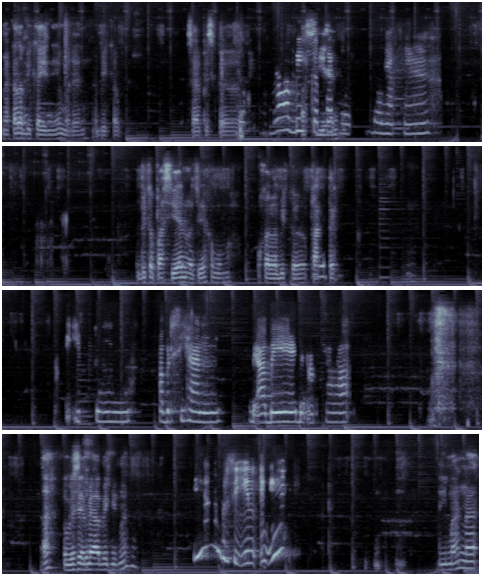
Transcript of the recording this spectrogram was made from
Mereka lebih ke ini ya, badan lebih ke servis ke lebih ke Pasien. teknik banyaknya lebih ke pasien aja ya kamu mah. Bukan lebih ke praktek. seperti itu kebersihan BAB BAK Ah, ngebersihin BAB gimana? bersihin eh, eh Di mana?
